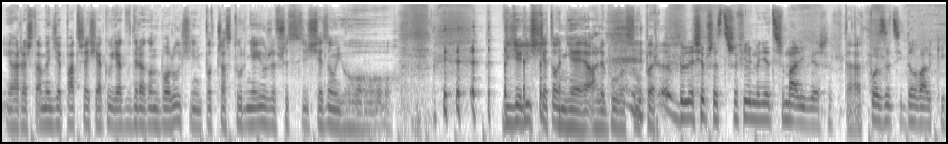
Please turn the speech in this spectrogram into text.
i a reszta będzie patrzeć jak, jak w Dragon Ballu, czyli podczas turnieju, że wszyscy siedzą i o, widzieliście to? Nie, ale było super. Byle się przez trzy filmy nie trzymali, wiesz, tak. w pozycji do walki.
